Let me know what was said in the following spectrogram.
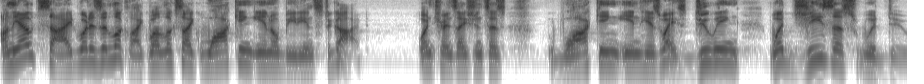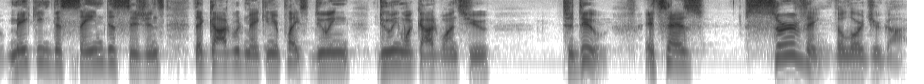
On the outside, what does it look like? Well, it looks like walking in obedience to God. One translation says, walking in his ways, doing what Jesus would do, making the same decisions that God would make in your place, doing, doing what God wants you to do. It says, serving the Lord your God,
